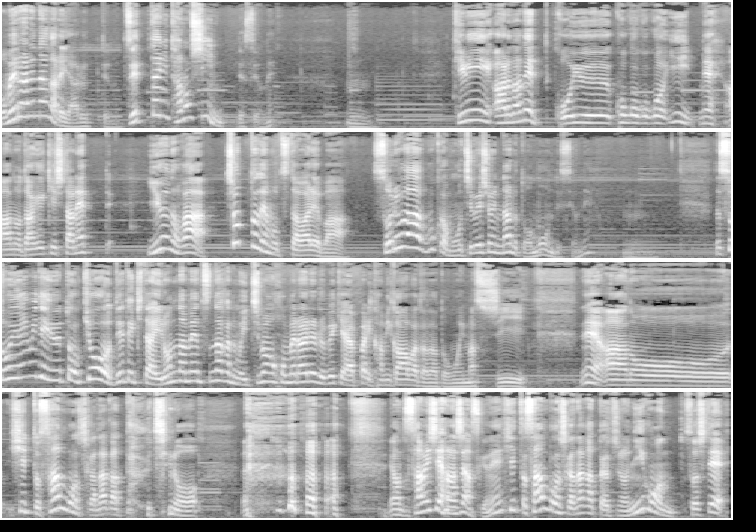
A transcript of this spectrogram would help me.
褒められながらやるっていうの絶対に楽しいんですよね。うん、君あれだねこういうここここいいねあの打撃したねっていうのがちょっとでも伝わればそれは僕はモチベーションになると思うんですよね。そういう意味で言うと今日出てきたいろんなメンツの中でも一番褒められるべきはやっぱり上川端だと思いますしねあの、ヒット3本しかなかったうちの いや寂しい話なんですけどね。ヒット3本しかなかったうちの2本そして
